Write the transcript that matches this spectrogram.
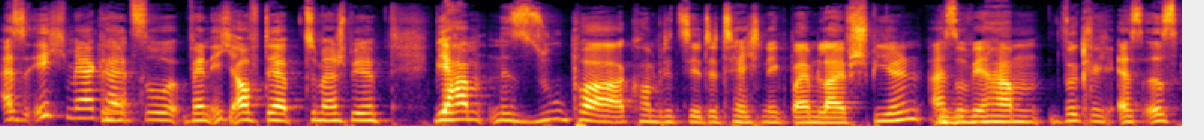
Also ich merke halt so, wenn ich auf der, zum Beispiel, wir haben eine super komplizierte Technik beim Live-Spielen. Also mhm. wir haben wirklich, es ist,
